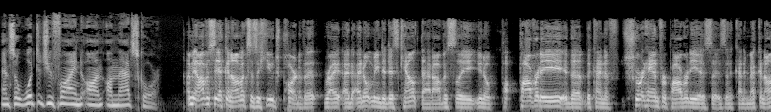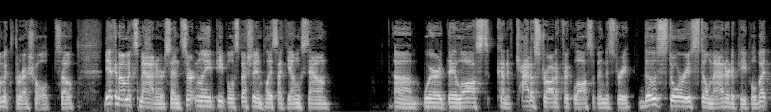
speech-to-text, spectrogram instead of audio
And so, what did you find on on that score? I mean, obviously, economics is a huge part of it, right? I, I don't mean to discount that. Obviously, you know, po- poverty, the the kind of shorthand for poverty is is a kind of economic threshold. So, the economics matters, and certainly, people, especially in a place like Youngstown, um, where they lost kind of catastrophic loss of industry, those stories still matter to people. But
